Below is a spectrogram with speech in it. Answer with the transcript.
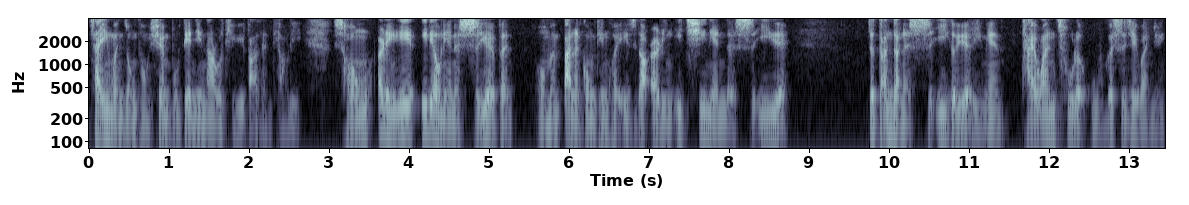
蔡英文总统宣布电竞纳入体育发展条例。从二零一一六年的十月份，我们办了公听会，一直到二零一七年的十一月，这短短的十一个月里面，台湾出了五个世界冠军，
